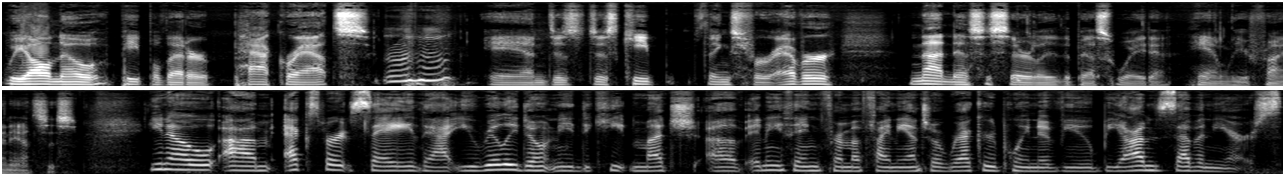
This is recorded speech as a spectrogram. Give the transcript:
We all know people that are pack rats mm-hmm. and just just keep things forever. Not necessarily the best way to handle your finances. You know, um, experts say that you really don't need to keep much of anything from a financial record point of view beyond seven years.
